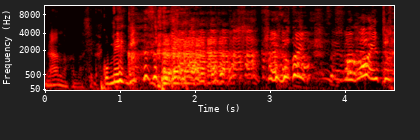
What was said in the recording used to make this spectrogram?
ん。何の話だっけ？ごめんかすごいすごいと本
